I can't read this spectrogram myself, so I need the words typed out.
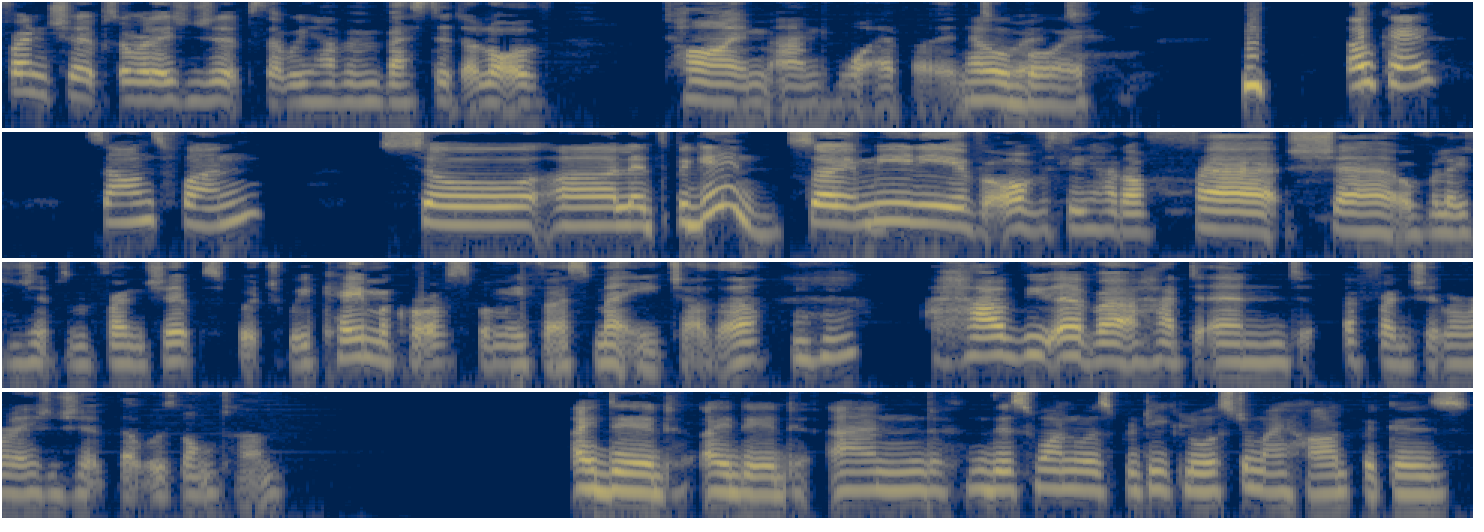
friendships or relationships that we have invested a lot of time and whatever into. oh boy. okay, sounds fun. So, uh, let's begin. So, me and you have obviously had our fair share of relationships and friendships, which we came across when we first met each other. Mhm. Have you ever had to end a friendship or relationship that was long term? I did, I did, and this one was pretty close to my heart because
